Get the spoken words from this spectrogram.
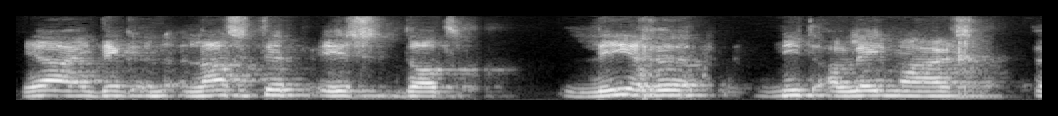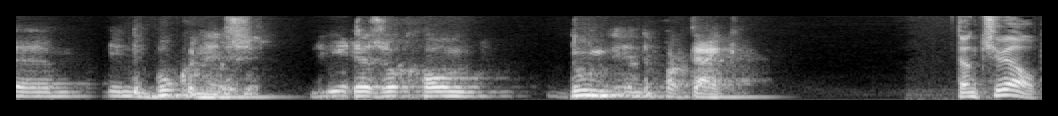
Ja, ik denk een, een, laatste tip is dat leren niet alleen maar um, in de boeken is. Leren is ook gewoon doen in de praktijk. Dankjewel.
